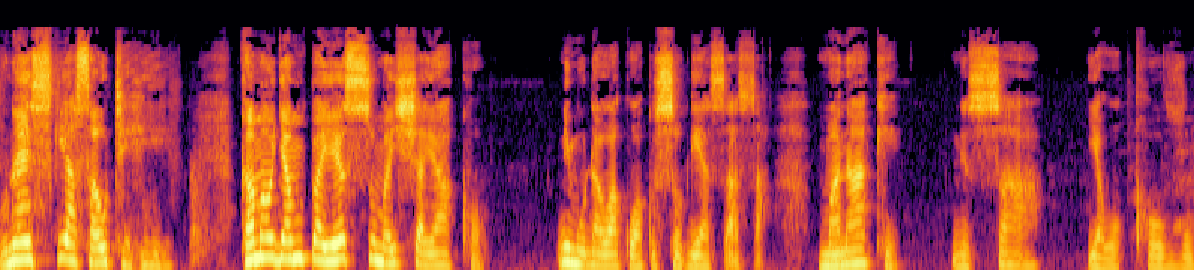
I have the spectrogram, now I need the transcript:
Unayesikia sauti hii. Kama hujampa yesu maisha yako ni muda wako wa kusogea sasa. Manake ni saa ya wokovu.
